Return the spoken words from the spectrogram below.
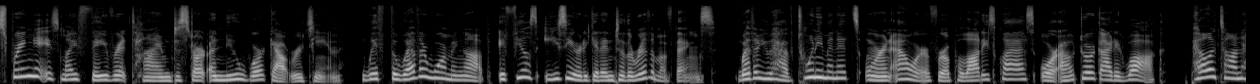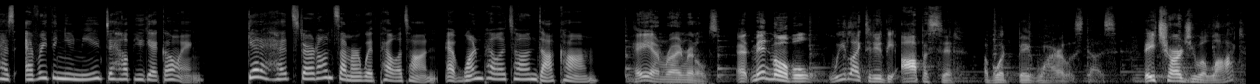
Spring is my favorite time to start a new workout routine. With the weather warming up, it feels easier to get into the rhythm of things. Whether you have 20 minutes or an hour for a Pilates class or outdoor guided walk, Peloton has everything you need to help you get going. Get a head start on summer with Peloton at onepeloton.com. Hey, I'm Ryan Reynolds. At Mint Mobile, we like to do the opposite of what Big Wireless does. They charge you a lot,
